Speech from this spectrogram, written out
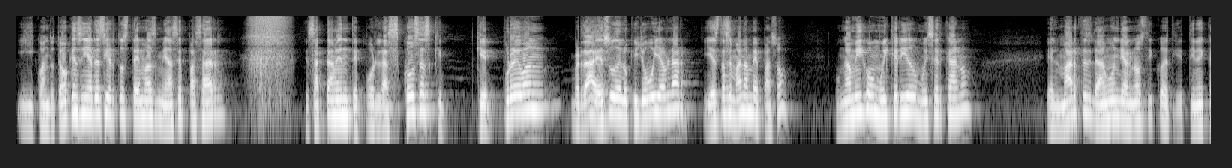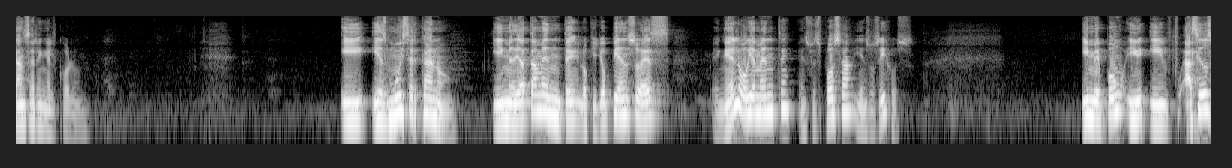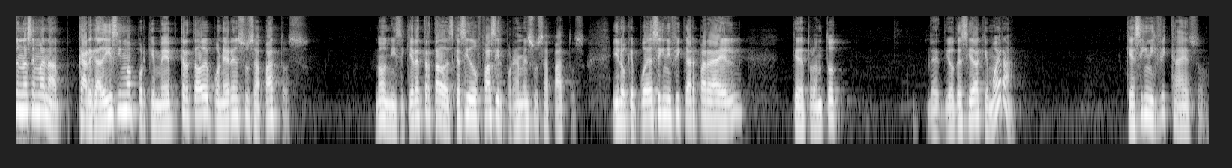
Y cuando tengo que enseñar de ciertos temas me hace pasar exactamente por las cosas que, que prueban ¿verdad? Eso de lo que yo voy a hablar. Y esta semana me pasó. Un amigo muy querido, muy cercano, el martes le dan un diagnóstico de que tiene cáncer en el colon. Y, es muy cercano. inmediatamente lo que yo pienso es en él, obviamente, en su esposa y en sus hijos. Y, me pongo, y ha sido una semana cargadísima porque me he tratado de poner en sus zapatos. No, ni siquiera he tratado, es que ha sido fácil ponerme en sus zapatos. Y lo que puede significar para él que de pronto Dios decida que muera. ¿Qué significa eso?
